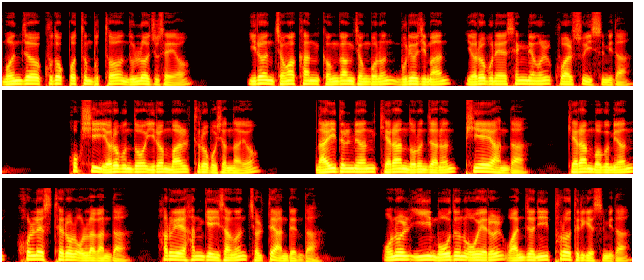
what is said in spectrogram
먼저 구독 버튼부터 눌러주세요. 이런 정확한 건강 정보는 무료지만 여러분의 생명을 구할 수 있습니다. 혹시 여러분도 이런 말 들어보셨나요? 나이 들면 계란 노른자는 피해야 한다. 계란 먹으면 콜레스테롤 올라간다. 하루에 한 개 이상은 절대 안 된다. 오늘 이 모든 오해를 완전히 풀어드리겠습니다.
